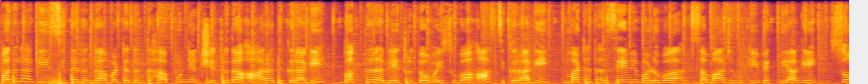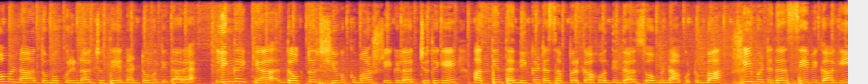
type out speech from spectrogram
ಬದಲಾಗಿ ಸಿದ್ಧಗಂಗಾ ಮಠದಂತಹ ಪುಣ್ಯಕ್ಷೇತ್ರದ ಆರಾಧಕರಾಗಿ, ಭಕ್ತರ ನೇತೃತ್ವ ವಹಿಸುವ ಆಸ್ತಿಕರಾಗಿ, ಮಠದ ಸೇವೆ ಮಾಡುವ ಸಮಾಜಮುಖಿ ವ್ಯಕ್ತಿಯಾಗಿ ಸೋಮಣ್ಣ ತುಮಕೂರಿನ ಜೊತೆ ನಂಟು ಹೊಂದಿದ್ದಾರೆ. ಲಿಂಗೈಕ್ಯ ಡಾಕ್ಟರ್ ಶಿವಕುಮಾರ್ ಶ್ರೀಗಳ ಜೊತೆಗೆ ಅತ್ಯಂತ ನಿಕಟ ಸಂಪರ್ಕ ಹೊಂದಿದ್ದ ಸೋಮಣ್ಣ ಕುಟುಂಬ ಶ್ರೀಮಠದ ಸೇವೆಗಾಗಿ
